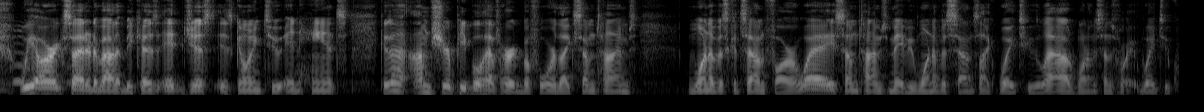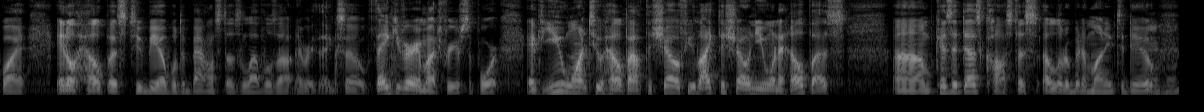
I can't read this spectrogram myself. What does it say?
we are excited about it because it just is going to enhance. Because I'm sure people have heard before, like sometimes one of us could sound far away. Sometimes maybe one of us sounds like way too loud. One of us sounds way, way too quiet. It'll help us to be able to balance those levels out and everything. So thank you very much for your support. If you want to help out the show, if you like the show and you want to help us. Um, because it does cost us a little bit of money to do, mm-hmm.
